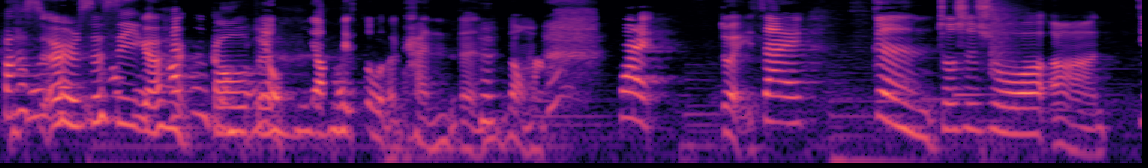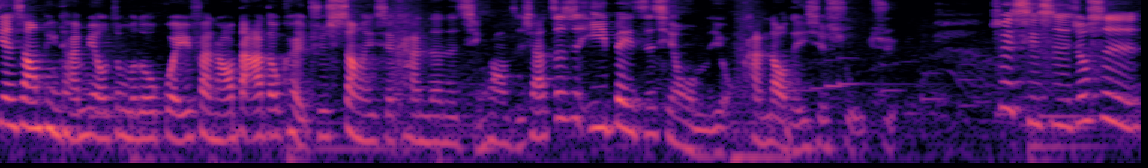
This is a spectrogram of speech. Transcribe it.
八十二，这是一个很高的没有必要会做的刊登，你懂吗？在对，在更就是说，呃，电商平台没有这么多规范，然后大家都可以去上一些刊登的情况之下，这是 eBay 之前我们有看到的一些数据。所以其实就是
